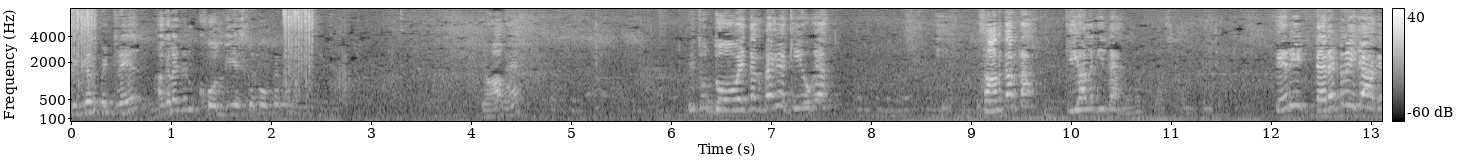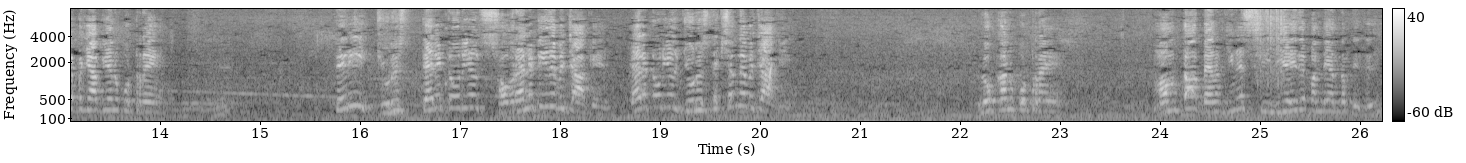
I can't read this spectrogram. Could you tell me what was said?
bigger betrayal अगले दिन खोल दिए इसके टोपे में जवाब है ਵੀ ਤੂੰ 2 ਵਜੇ ਤੱਕ ਬਹਿ ਗਿਆ, ਕੀ ਹੋ ਗਿਆ? ਕਿਸਾਨ ਕਰਤਾ? ਕੀ ਹੱਲ ਕੀਤਾ? ਤੇਰੀ ਟੈਰੀਟਰੀ ਜਾ ਕੇ ਪੰਜਾਬੀਆਂ ਨੂੰ ਕੁੱਟ ਰਹੇ ਤੇਰੀ ਜੁਰਿਸ ਟੈਰੀਟੋਰੀਅਲ ਸੋਵਰੈਨਿਟੀ ਦੇ ਵਿੱਚ ਆ ਕੇ ਟੈਰੀਟੋਰੀਅਲ ਜੁਰਿਸਡਿਕਸ਼ਨ ਦੇ ਵਿੱਚ ਆ ਕੇ ਲੋਕਾਂ ਨੂੰ ਕੁੱਟ ਰਹੇ ਮਮਤਾ ਬੈਨਰਜੀ ਨੇ ਸੀਬੀਆਈ ਦੇ ਬੰਦੇ ਅੰਦਰ ਦਿੱਤੇ ਸੀ।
